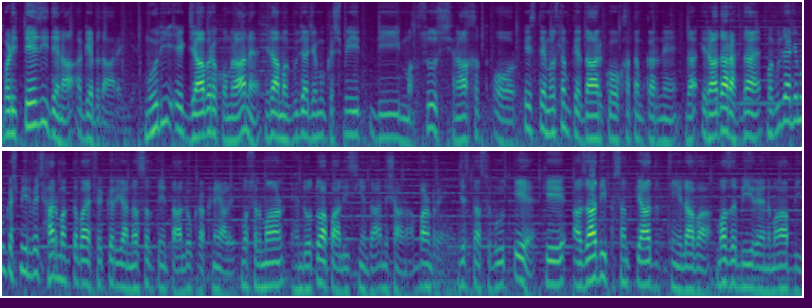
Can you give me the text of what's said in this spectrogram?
بڑی تیزی دینا اگے بڑھا رہی ہے۔ مودی ایک جابر حکمران ہے، جڑا مقبوضہ جموں کشمیر دی مخصوص شناخت اور اس تے مسلم کردار کو ختم کرنے دا ارادہ رکھدا ہے۔ مقبوضہ جموں کشمیر وچ ہر مکتبہ فکر یا نسل تے تعلق رکھنے والے مسلمان ہندوتوا پالیسیاں دا نشانہ بن رہے ہیں، جس دا ثبوت یہ ہے کہ آزادی پسند قیادت تھی علاوہ مذہبی رہنما بھی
